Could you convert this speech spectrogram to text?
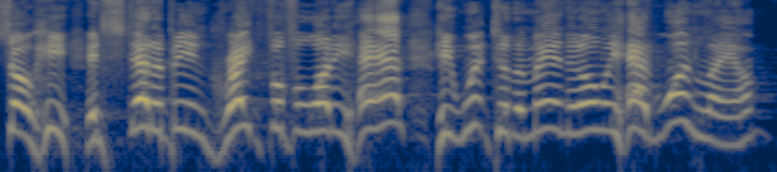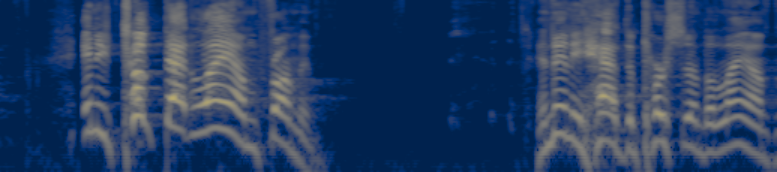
So he, instead of being grateful for what he had, he went to the man that only had one lamb and he took that lamb from him. And then he had the person of the lamb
